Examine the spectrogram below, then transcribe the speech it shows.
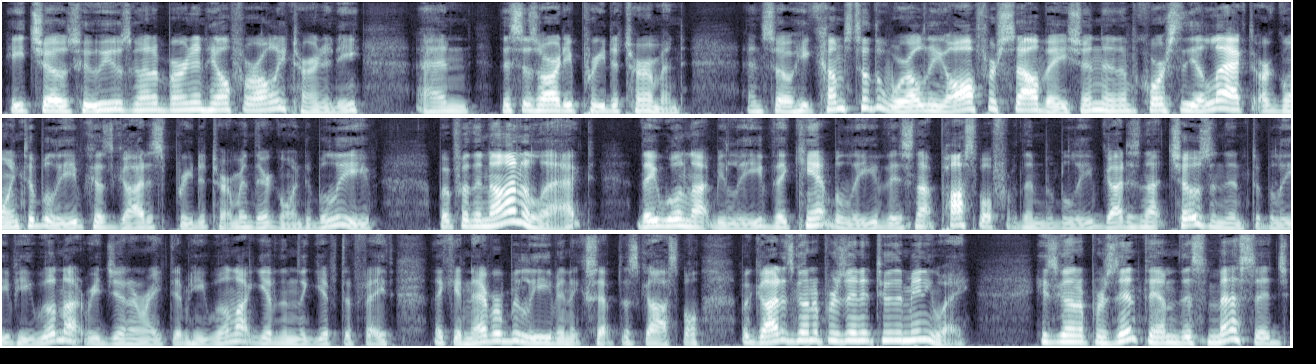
He chose who he was going to burn in hell for all eternity. And this is already predetermined. And so he comes to the world and he offers salvation. And of course, the elect are going to believe because God has predetermined they're going to believe. But for the non elect, they will not believe. They can't believe. It's not possible for them to believe. God has not chosen them to believe. He will not regenerate them. He will not give them the gift of faith. They can never believe and accept this gospel, but God is going to present it to them anyway. He's going to present them this message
